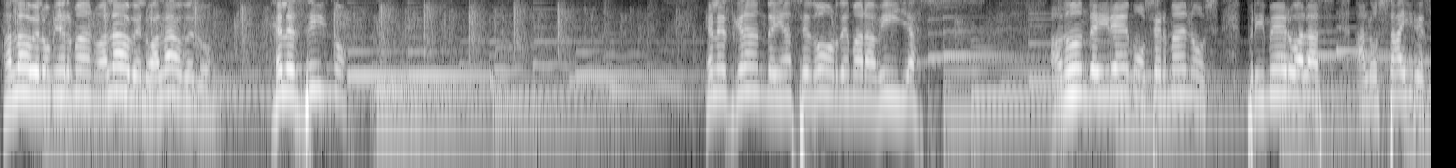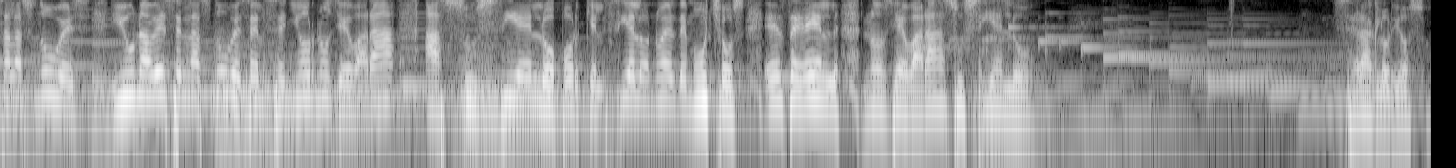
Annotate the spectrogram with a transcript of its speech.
Alábelo, mi hermano, alábelo, alábelo. Él es digno. Él es grande y hacedor de maravillas. ¿A dónde iremos, hermanos? Primero a, a los aires, a las nubes. Y una vez en las nubes el Señor nos llevará a su cielo, porque el cielo no es de muchos, es de Él. Nos llevará a su cielo. Será glorioso.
